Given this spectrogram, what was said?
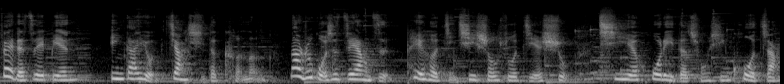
费的这边应该有降息的可能。那如果是这样子，配合景气收缩结束，企业获利的重新扩张。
